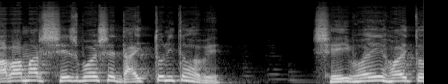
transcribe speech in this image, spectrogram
বাবা মার শেষ বয়সে দায়িত্ব নিতে হবে। সেই ভয়েই হয়তো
